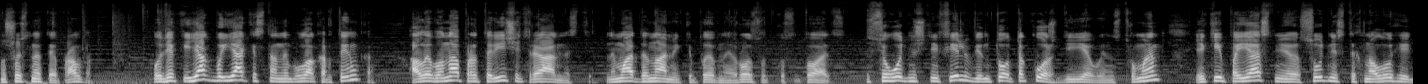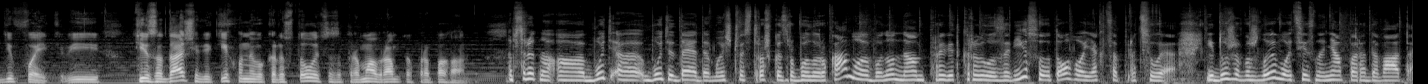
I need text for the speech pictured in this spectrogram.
Ну, щось не те, правда? От як, як би якісна не була картинка, але вона протирічить реальності. Нема динаміки певної розвитку ситуації. Сьогоднішній фільм він то також дієвий інструмент, який пояснює сутність технології діпфейків і ті задачі, в яких вони використовуються, зокрема в рамках пропаганди. Абсолютно, будь е, будь-де, де ми щось трошки зробили руками, воно нам привідкрило завісу того, як це працює, і дуже важливо ці знання передавати,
